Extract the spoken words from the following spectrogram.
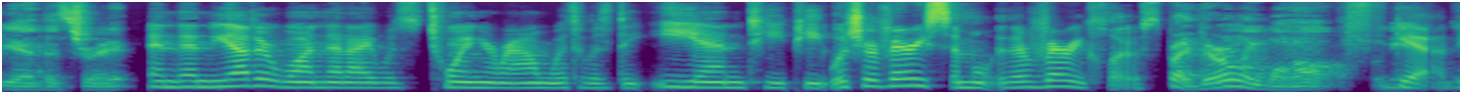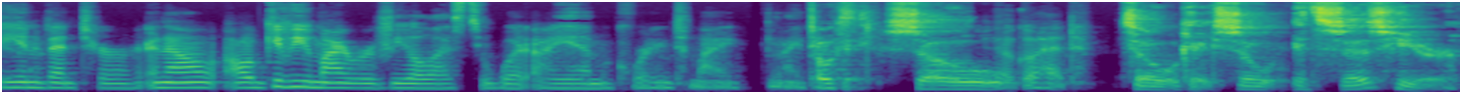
Yeah, that's right. And then the other one that I was toying around with was the ENTP, which are very similar. They're very close. Right, they're only one off. I mean, yeah, the yeah. inventor, and I'll I'll give you my reveal as to what I am according to my my text. Okay, so, so go ahead. So okay, so it says here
